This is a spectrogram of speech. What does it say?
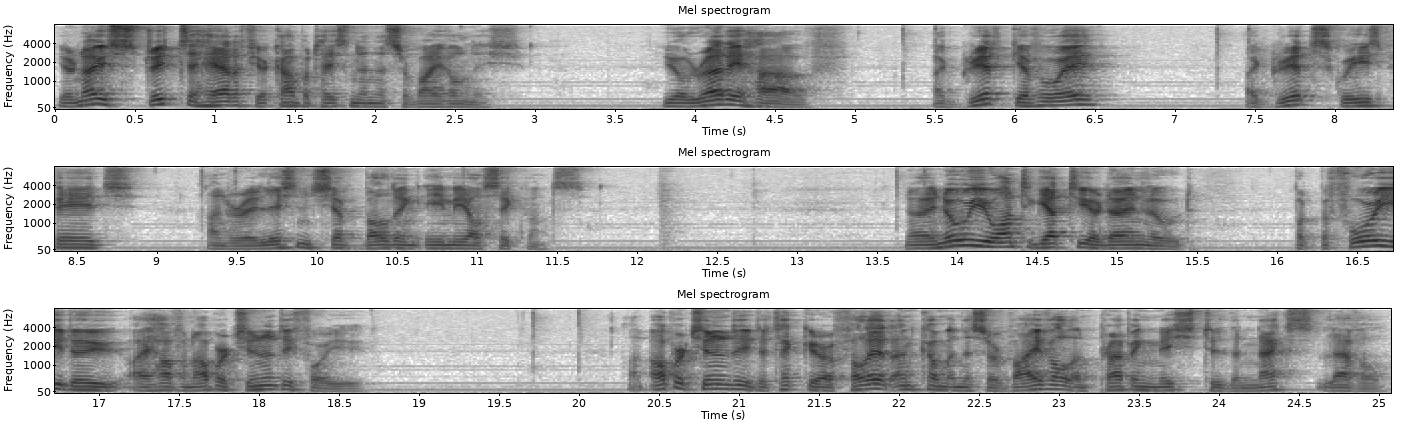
You're now streets ahead of your competition in the survival niche. You already have a great giveaway, a great squeeze page, and a relationship building email sequence. Now I know you want to get to your download, but before you do, I have an opportunity for you. An opportunity to take your affiliate income in the survival and prepping niche to the next level.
